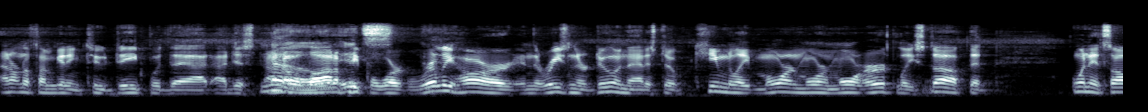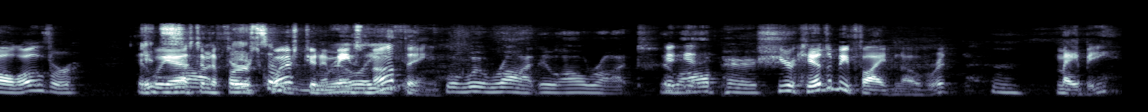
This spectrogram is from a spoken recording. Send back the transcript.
I don't know if I'm getting too deep with that. I just I know a lot of people work really hard, and the reason they're doing that is to accumulate more and more and more earthly stuff. That when it's all over, as we asked in the first question, it means nothing. Well, we'll rot. It will all rot. It, It- will it- all perish. Your kids will be fighting over it, hmm. maybe.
